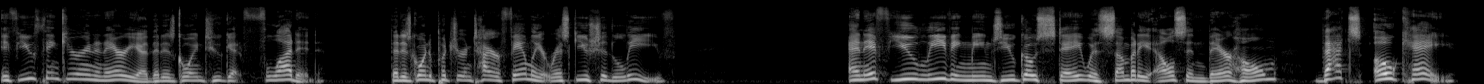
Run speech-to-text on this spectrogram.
If you think you're in an area that is going to get flooded, that is going to put your entire family at risk, you should leave and if you leaving means you go stay with somebody else in their home, that's okay.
